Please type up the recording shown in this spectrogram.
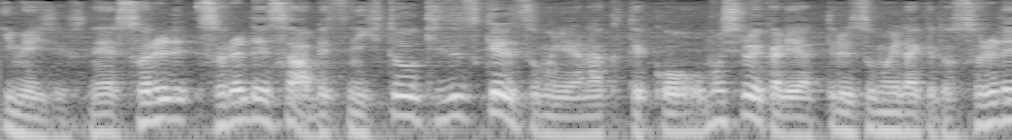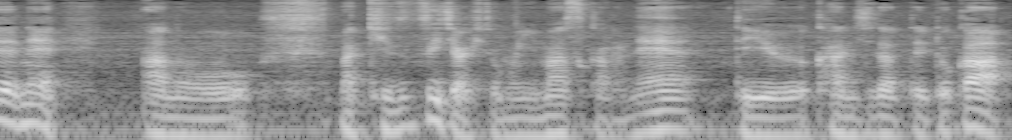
イメージですね。それで、それでさ、別に人を傷つけるつもりはなくて、こう、面白いからやってるつもりだけど、それでね、あの、まあ、傷ついちゃう人もいますからね、っていう感じだったりとか、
